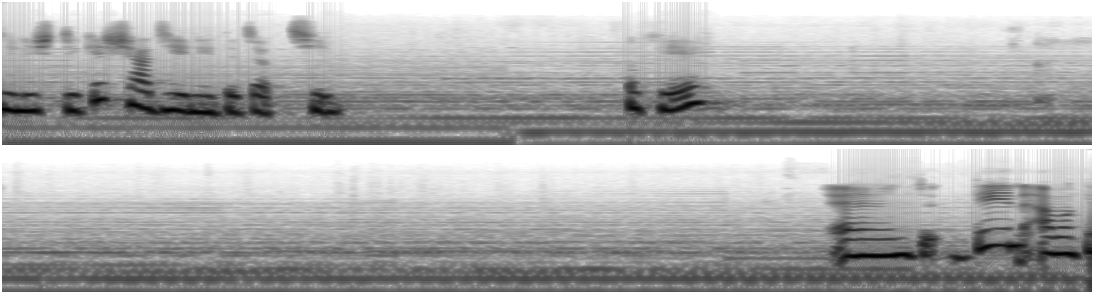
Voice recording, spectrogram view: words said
জিনিসটিকে সাজিয়ে নিতে চাচ্ছি। ওকে অ্যান্ড দেন আমাকে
